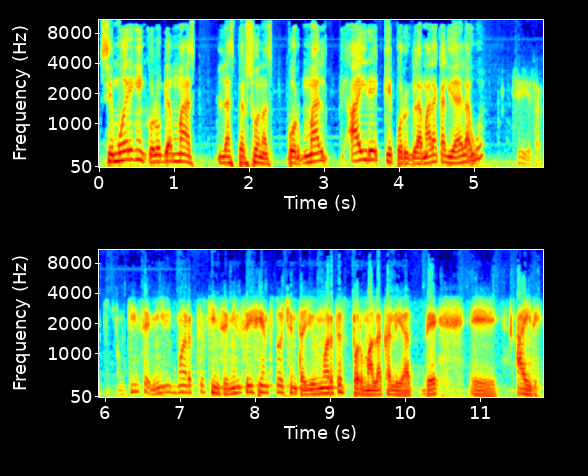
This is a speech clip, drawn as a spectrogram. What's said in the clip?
¿Se mueren en Colombia más las personas por mal aire que por la mala calidad del agua? Sí, exacto. Son 15.000 muertes, 15.681 muertes por mala calidad de eh, aire.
